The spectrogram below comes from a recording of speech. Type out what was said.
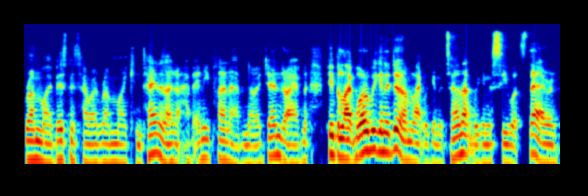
run my business, how I run my containers. I don't have any plan. I have no agenda. I have no, people like, what are we going to do? I'm like, we're going to turn up. We're going to see what's there. And,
